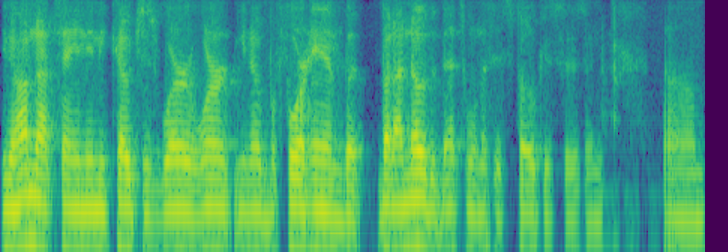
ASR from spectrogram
you know, I'm not saying any coaches were or weren't, you know, beforehand, but, but I know that that's one of his focuses. And, um,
